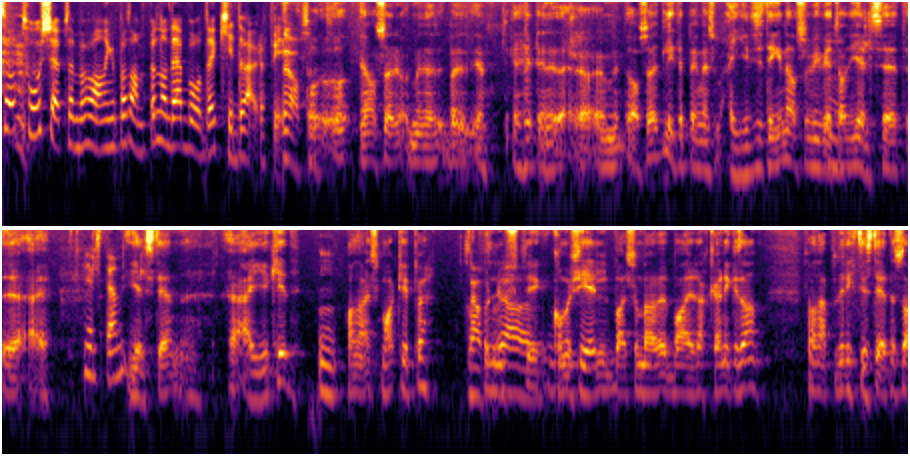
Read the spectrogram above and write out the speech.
så, to kjøpsanbefalinger på tampen, og det er både Kid og Europris. Ja, absolutt. Ja, er men jeg, jeg, er helt enig der. Men også et lite poeng hvem som eier disse tingene. Altså, vi vet jo at eh, Gjelsten. Gjelsten eh, eier Kid. Mm. Han er en smart type. Fornuftig, kommersiell, bare som bare, bare rakkeren. ikke sant? Så han er på det riktige stedet. Så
